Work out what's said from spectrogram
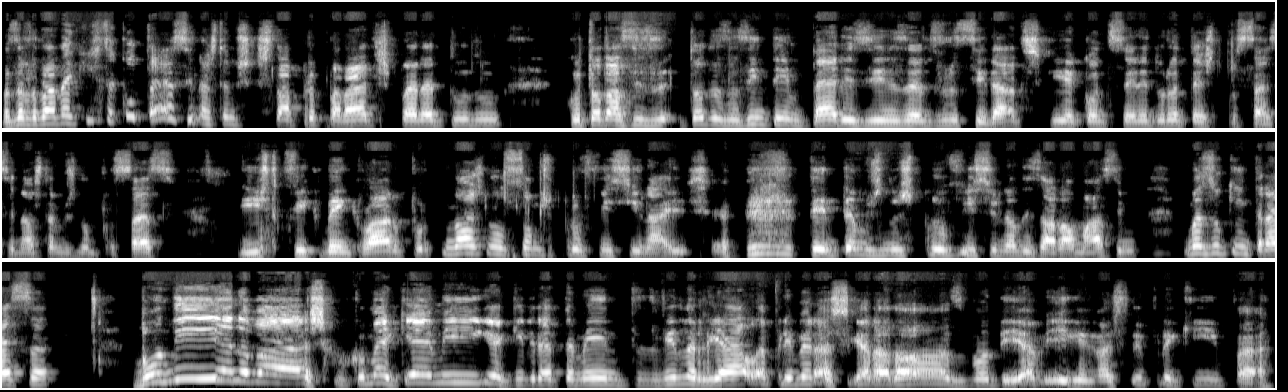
mas a verdade é que isto acontece e nós temos que estar preparados para tudo com todas as, todas as intempéries e as adversidades que acontecerem durante este processo. E nós estamos num processo, e isto que fique bem claro, porque nós não somos profissionais, tentamos nos profissionalizar ao máximo, mas o que interessa. Bom dia, Ana Vasco! Como é que é, amiga? Aqui diretamente de Vila Real, a primeira a chegar à dose. Bom dia, amiga. Gosto de ir por aqui, pá.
